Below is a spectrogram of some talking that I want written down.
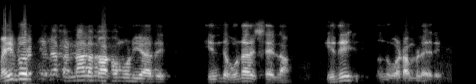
மெய்ப்பொருள் கண்ணால பார்க்க முடியாது? இந்த உணர்வு செய்யலாம் இது உங்க உடம்புல இருக்கு.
